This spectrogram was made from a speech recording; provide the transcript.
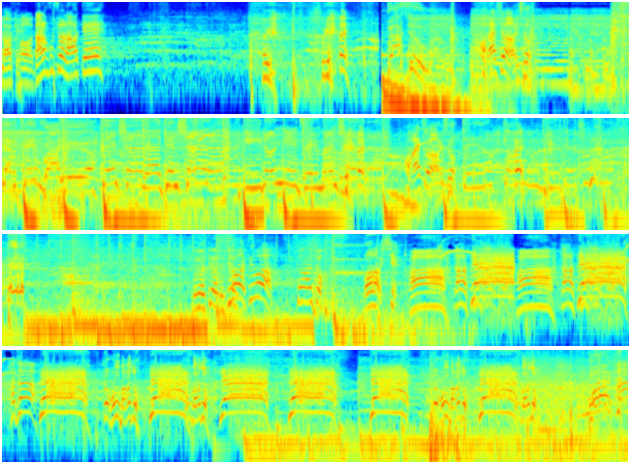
나갈게. 어, 나랑 쿱스랑 나갈게. 오케이. 오케이. 헤이. 나이스. 나이스. 괜찮아 괜찮아 이런 일들 많잖아 나이스. 나이스. 뛰어야 돼. 뛰어. 들어와, 들어와. 승환 안쪽. 와, 씨. 아. 나가, 뛰어. 아. 나가, 뛰어. 하자. 야! 형, 거기 막아줘. 야! 거기 막아줘. 야! 야! 야! 형, 거기 막아줘. 야! 거기 막아줘. 와! 씨!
